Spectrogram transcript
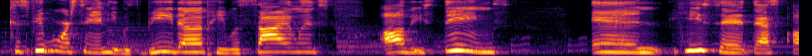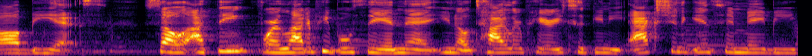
because people were saying he was beat up, he was silenced, all these things. And he said that's all BS. So I think for a lot of people saying that, you know, Tyler Perry took any action against him, maybe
